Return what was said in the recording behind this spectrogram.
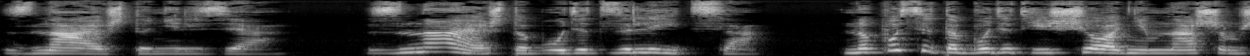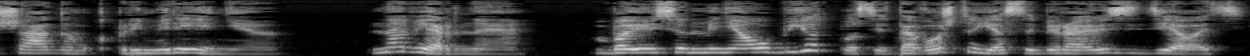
Знаю, что нельзя. Знаю, что будет злиться. Но пусть это будет еще одним нашим шагом к примирению. Наверное. Боюсь, он меня убьет после того, что я собираюсь сделать.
